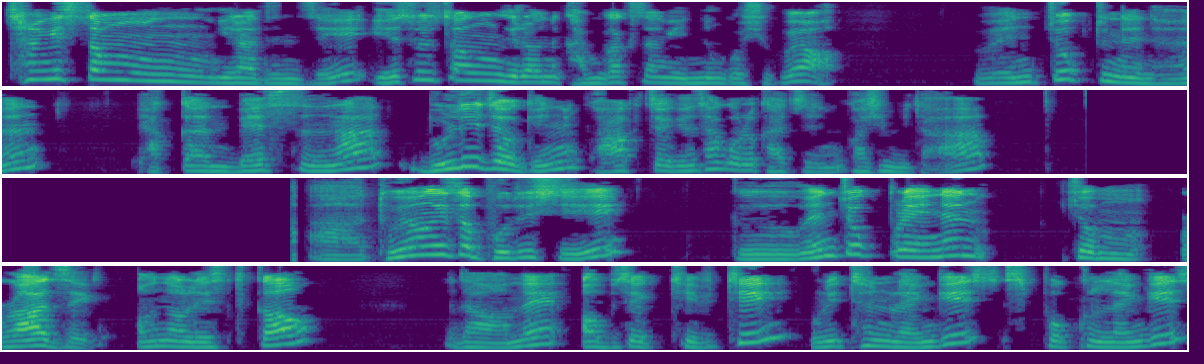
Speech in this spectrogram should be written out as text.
창의성이라든지 예술성 이런 감각성이 있는 곳이고요. 왼쪽 두뇌는 약간 매스나 논리적인 과학적인 사고를 가진 것입니다. 아, 도형에서 보듯이 그 왼쪽 브레인은 좀 logic, analytical, 그 다음에 objectivity, written language, spoken language,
